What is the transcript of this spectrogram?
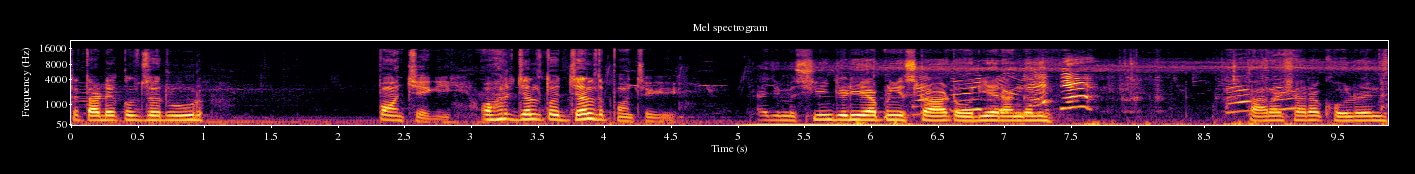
ਤੇ ਤੁਹਾਡੇ ਕੋਲ ਜ਼ਰੂਰ ਪਹੁੰਚੇਗੀ ਔਰ ਜਲਦ ਤੋਂ ਜਲਦ ਪਹੁੰਚੇਗੀ। ਇਹ ਜੀ ਮਸ਼ੀਨ ਜਿਹੜੀ ਆਪਣੀ ਸਟਾਰਟ ਹੋ ਰਹੀ ਹੈ ਰੰਗ ਦੀ ਤਾਰਾ ਸ਼ਾਰਾ ਖੋਲ ਰਹੇ ਨੇ।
